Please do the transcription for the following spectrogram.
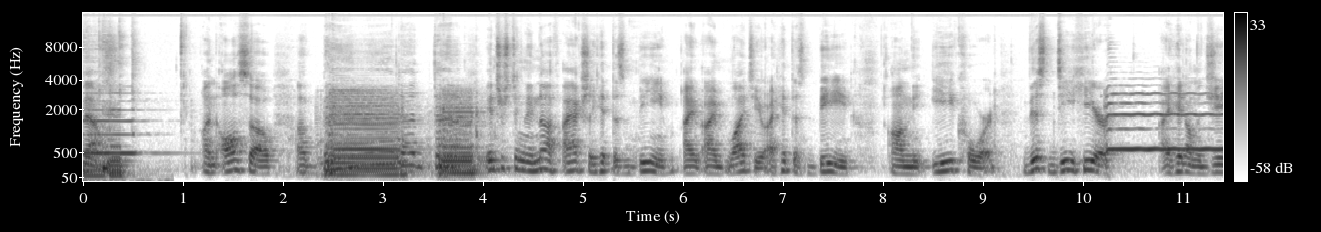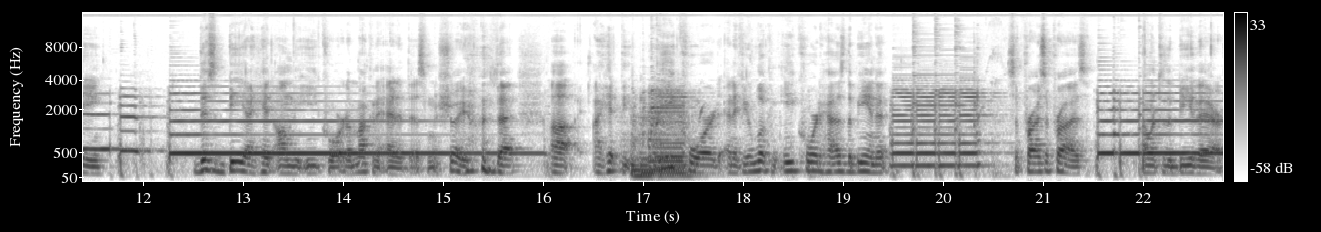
Now, and also, a interestingly enough, I actually hit this B, I, I lied to you, I hit this B on the E chord. This D here I hit on the G. This B I hit on the E chord. I'm not going to edit this. I'm going to show you that uh, I hit the E chord, and if you look, an E chord has the B in it. Surprise, surprise. I went to the B there.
